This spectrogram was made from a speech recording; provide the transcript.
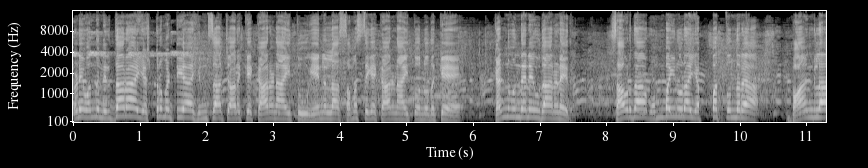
ನೋಡಿ, ಒಂದು ನಿರ್ಧಾರ ಎಷ್ಟರ ಮಟ್ಟಿಯ ಹಿಂಸಾಚಾರಕ್ಕೆ ಕಾರಣ ಆಯಿತು, ಏನೆಲ್ಲ ಸಮಸ್ಯೆಗೆ ಕಾರಣ ಆಯಿತು ಅನ್ನೋದಕ್ಕೆ ಕಣ್ಣು ಮುಂದೆನೇ ಉದಾಹರಣೆ ಇದೆ. ಸಾವಿರದ ಒಂಬೈನೂರ ಎಪ್ಪತ್ತೊಂದರ ಬಾಂಗ್ಲಾ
